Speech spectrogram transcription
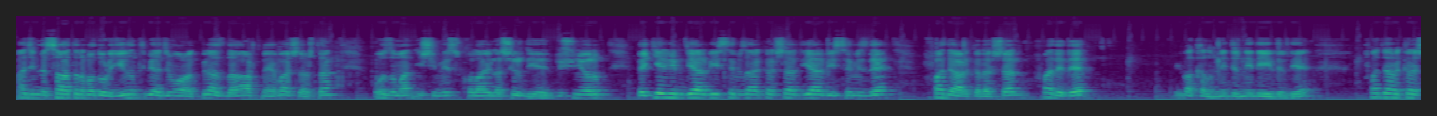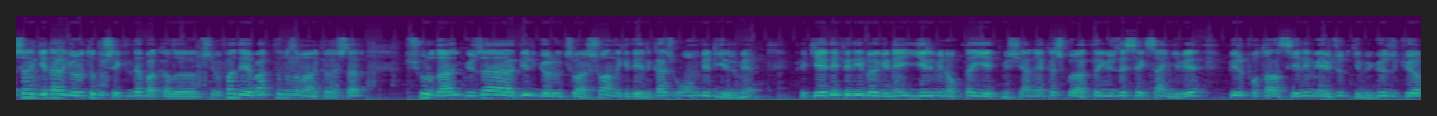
hacim de sağ tarafa doğru yığıntı bir hacim olarak biraz daha artmaya başlarsa o zaman işimiz kolaylaşır diye düşünüyorum. Ve gelelim diğer bir hissemize arkadaşlar. Diğer bir hissemizde FADE arkadaşlar. FADE'de bir bakalım nedir ne değildir diye. FADE arkadaşlar genel görüntü bu şekilde bakalım. Şimdi FADE'ye baktığımız zaman arkadaşlar şurada güzel bir görüntü var. Şu andaki değeri kaç? 11.20. Peki hedeflediği bölge ne? 20.70. Yani yaklaşık olarak da %80 gibi bir potansiyeli mevcut gibi gözüküyor.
